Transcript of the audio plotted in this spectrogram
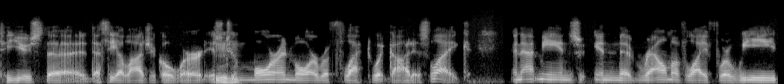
to use the, the theological word, is mm-hmm. to more and more reflect what God is like. And that means in the realm of life where we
